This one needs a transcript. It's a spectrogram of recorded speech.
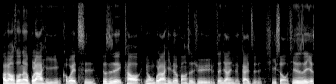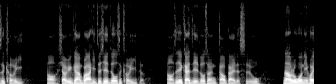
他刚好说那个布拉提可不可以吃？就是靠用布拉提的方式去增加你的钙质吸收，其实是也是可以哦。小鱼干、布拉提这些都是可以的哦。这些钙质也都算高钙的食物。那如果你会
